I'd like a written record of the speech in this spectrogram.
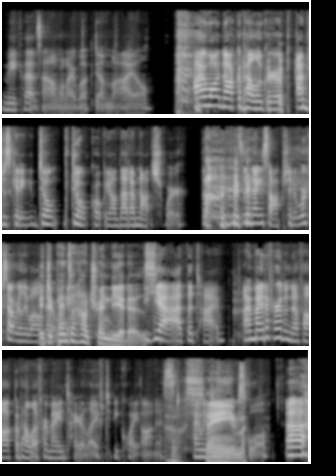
make that sound when I walk down the aisle. I want an acapella group. I'm just kidding. Don't don't quote me on that. I'm not sure, but it's a nice option. It works out really well. It depends on how trendy it is. Yeah, at the time, I might have heard enough acapella for my entire life, to be quite honest. Oh, I went to same. school. Um,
